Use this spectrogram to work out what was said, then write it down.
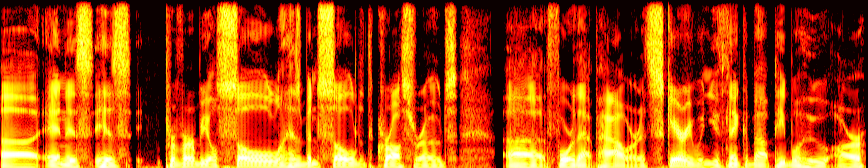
uh, and his his proverbial soul has been sold at the crossroads uh, for that power. It's scary when you think about people who are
